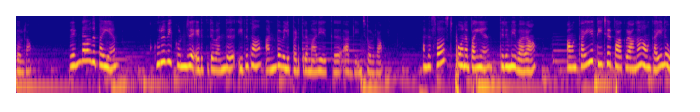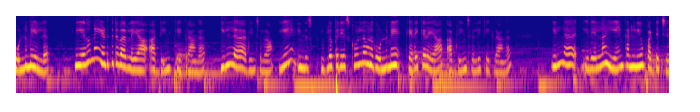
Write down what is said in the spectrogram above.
சொல்றான். ரெண்டாவது பையன் குருவி குஞ்சை எடுத்துட்டு வந்து இதுதான் அன்பை வெளிப்படுத்துற மாதிரி இருக்கு அப்படின்னு சொல்றான். அந்த ஃபர்ஸ்ட் போன பையன் திரும்பி வரான். அவன் கையை டீச்சர் பார்க்குறாங்க அவன் கையில் ஒன்றுமே இல்லை. நீ எதுவுமே எடுத்துகிட்டு வரலையா? அப்படின்னு கேட்குறாங்க இல்லை அப்படின்னு சொல்கிறான் ஏன் இந்த இவ்வளோ பெரிய ஸ்கூலில் உனக்கு ஒன்றுமே கிடைக்கலையா? அப்படின்னு சொல்லி கேட்குறாங்க இல்லை இதெல்லாம் என் கண்ணிலையும் பட்டுச்சு.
